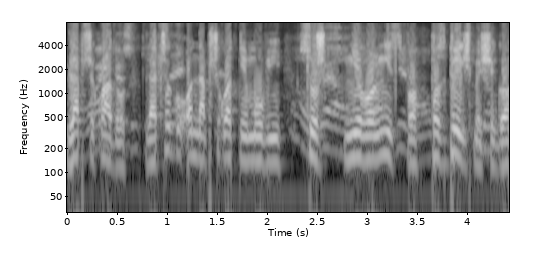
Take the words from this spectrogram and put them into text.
Dla przykładu, dlaczego on na przykład nie mówi, cóż, niewolnictwo, pozbyliśmy się go,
